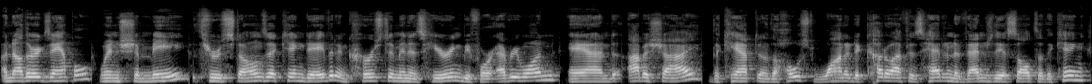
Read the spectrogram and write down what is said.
Another example, when Shimei threw stones at King David and cursed him in his hearing before everyone, and Abishai, the captain of the host, wanted to cut off his head and avenge the assault of the king,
